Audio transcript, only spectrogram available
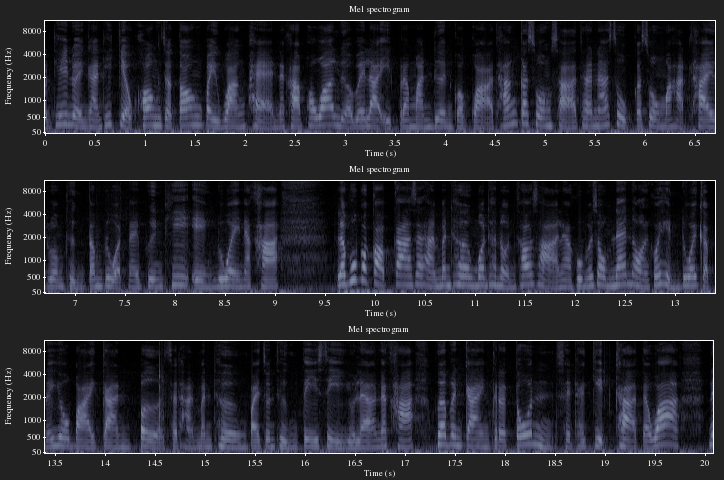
ทย์ที่หน่วยงานที่เกี่ยวข้องจะต้องไปวางแผนนะคะ เพราะว่าเหลือเวลาอีกประมาณเดือนกว่าๆทั้งกระทรวงสาธารณสุขกระทรวงมหาดไทยรวมถึงตำรวจในพื้นที่เองด้วยนะคะแล้วผู้ประกอบการสถานบันเทิงบนถนนข้าวสารค่ะคุณผู้ชมแน่นอนก็เห็นด้วยกับนโยบายการเปิดสถานบันเทิงไปจนถึงตีสี่อยู่แล้วนะคะ เพื่อเป็นการกระตุ้นเศรษฐกิจค่ะ แต่ว่าใน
